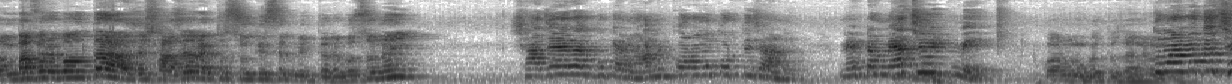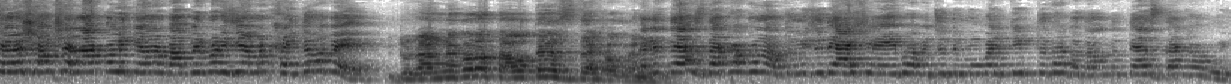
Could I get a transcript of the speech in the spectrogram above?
তোমার বাপের বলতা যে সাজার একটা সুকেসের ভিতরে বুঝছ নাই? সাজায় রাখব কেন? আমি কর্ম করতে জানি। আমি একটা ম্যাচুইট মেয়ে। কর্ম করতে জানে তোমার মতো ছেলে সংসার না করলে কি আমার বাপের বাড়ি যে আমার খাইতে হবে? একটু রান্না করো তাও তেজ দেখাও খালি। তাহলে তেজ দেখাবো না। তুমি যদি আসে এইভাবে যদি মোবাইল টিপতে থাকো তাহলে তো তেজ দেখাবোই।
